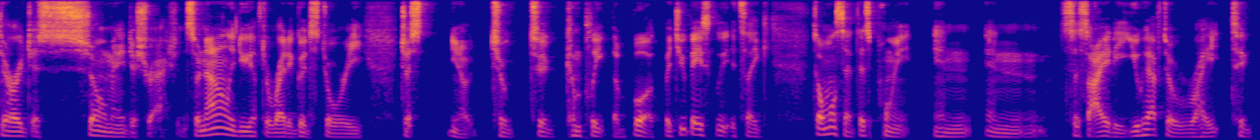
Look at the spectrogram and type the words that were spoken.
there are just so many distractions. So not only do you have to write a good story just, you know, to to complete the book, but you basically it's like it's almost at this point in in society, you have to write to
